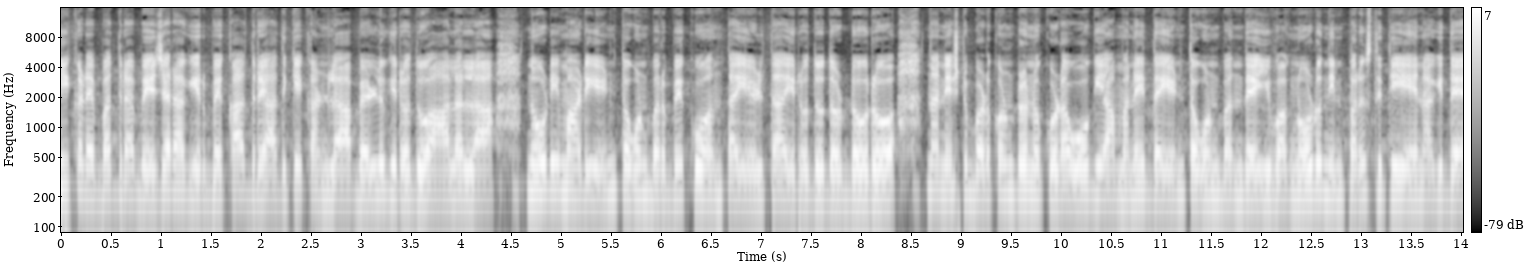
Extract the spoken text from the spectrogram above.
ಈ ಕಡೆ ಭದ್ರ ಬೇಜಾರಾಗಿರ್ಬೇಕಾದ್ರೆ, ಅದಕ್ಕೆ ಕಂಡ್ಲ, ಬೆಳ್ಳಗಿರೋದು ಹಾಲಲ್ಲ. ನೋಡಿ ಮಾಡಿ ಹೆಣ್ಣು ತೊಗೊಂಡು ಬರಬೇಕು ಅಂತ ಹೇಳ್ತಾ ಇರೋದು ದೊಡ್ಡವರು ನಾನು ಎಷ್ಟು ಬಡ್ಕೊಂಡ್ರು ಕೂಡ ಹೋಗಿ ಆ ಮನೆಯಿಂದ ಹೆಣ್ಣು ತೊಗೊಂಡು ಬಂದೆ. ಇವಾಗ ನೋಡು ನಿನ್ನ ಪರಿಸ್ಥಿತಿ ಏನಾಗಿದೆ.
